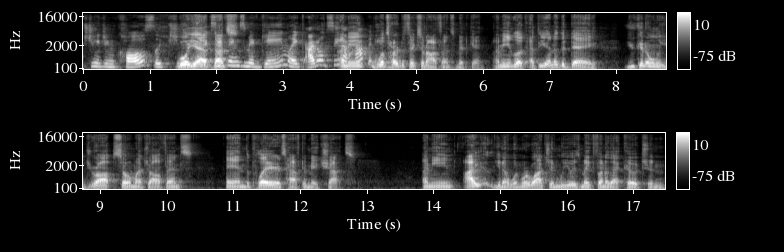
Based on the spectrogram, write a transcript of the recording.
changing calls? Like should Well, he yeah, fixing that's- things mid game? Like I don't see that I mean, happening. well, it's hard to fix an offense mid game. I mean, look, at the end of the day, you can only drop so much offense, and the players have to make shots. I mean, I, you know, when we're watching, we always make fun of that coach, and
